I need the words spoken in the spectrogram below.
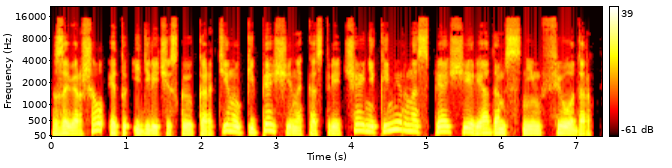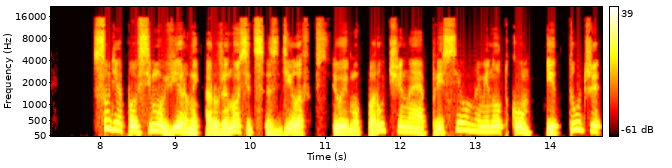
Завершал эту идиллическую картину кипящий на костре чайник и мирно спящий рядом с ним Федор. Судя по всему, верный оруженосец, сделав все ему порученное, присел на минутку и тут же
